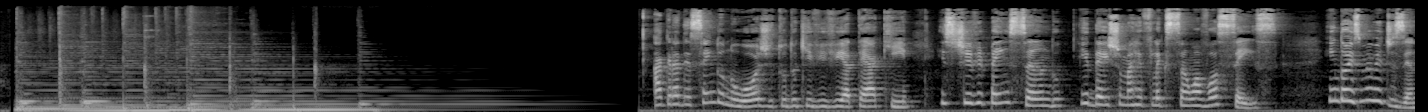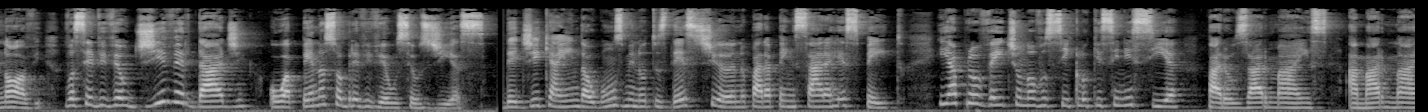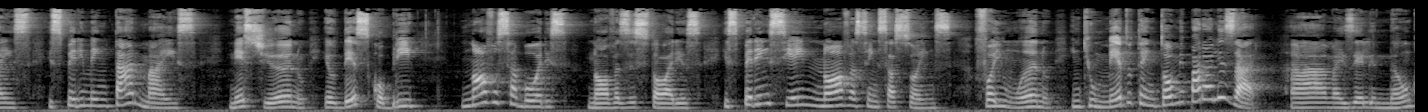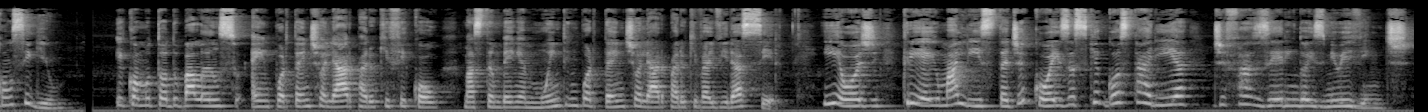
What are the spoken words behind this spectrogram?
Agradecendo no hoje tudo que vivi até aqui, estive pensando e deixo uma reflexão a vocês. Em 2019, você viveu de verdade ou apenas sobreviveu os seus dias? Dedique ainda alguns minutos deste ano para pensar a respeito e aproveite o novo ciclo que se inicia para usar mais, amar mais, experimentar mais. Neste ano, eu descobri novos sabores, novas histórias, experienciei novas sensações. Foi um ano em que o medo tentou me paralisar. Ah, mas ele não conseguiu. E como todo balanço, é importante olhar para o que ficou, mas também é muito importante olhar para o que vai vir a ser. E hoje criei uma lista de coisas que gostaria de fazer em 2020.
